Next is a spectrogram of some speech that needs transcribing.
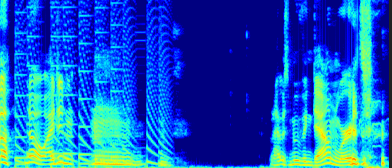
Oh, no, I didn't. but I was moving downwards.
